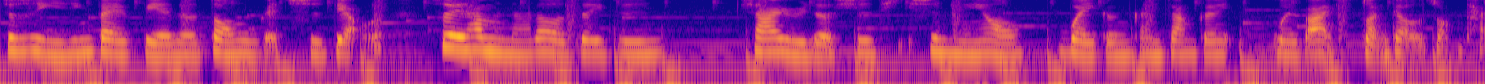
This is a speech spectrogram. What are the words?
就是已经被别的动物给吃掉了，所以他们拿到的这一只。鲨鱼的尸体是没有胃跟肝脏跟尾巴也是断掉的状态，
